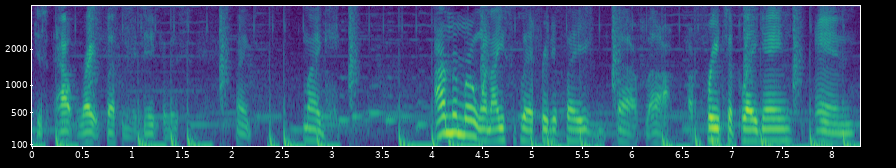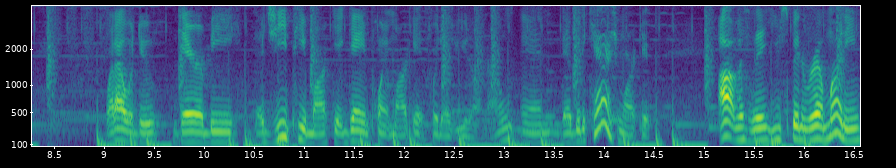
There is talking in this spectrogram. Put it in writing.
just outright fucking ridiculous. Like, like I remember when I used to play a free to play, uh, uh, a free to play game, and what I would do, there would be the GP market, game point market, for those of you don't know, and there'd be the cash market. Obviously, you spend real money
